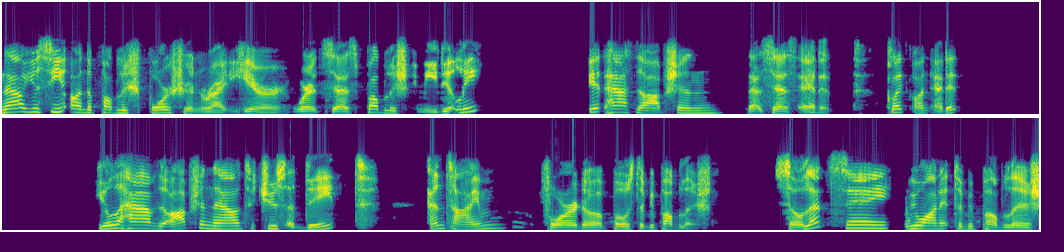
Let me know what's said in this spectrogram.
Now you see on the publish portion right here where it says publish immediately, it has the option that says edit. Click on edit. You'll have the option now to choose a date and time for the post to be published. So let's say we want it to be published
